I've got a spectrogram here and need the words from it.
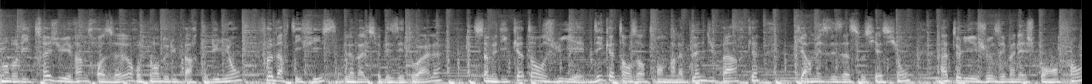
Vendredi 13 juillet 23h au plan de du Parc du Lion, feu d'artifice, la valse des étoiles. Samedi 14 juillet dès 14h30 dans la plaine du parc, kermesse des associations, ateliers jeux et manèges pour enfants,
